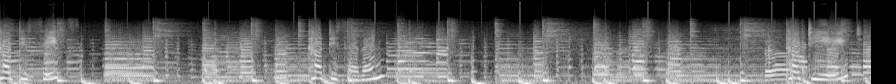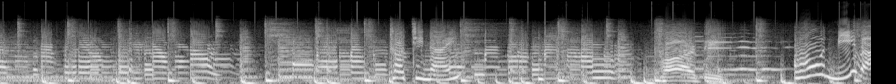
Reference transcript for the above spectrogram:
thirty six thirty seven thirty eight thirty nine forty ಓ ನೀವಾ?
